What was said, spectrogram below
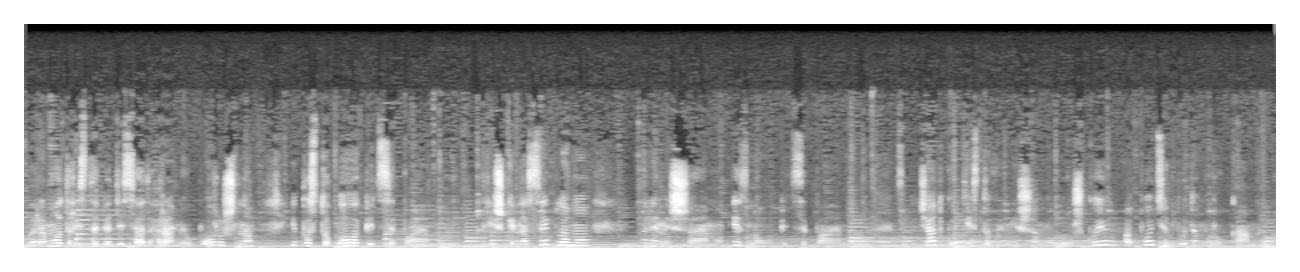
Беремо 350 грамів борошна і поступово підсипаємо. Трішки насиплемо, перемішаємо і знову підсипаємо. Спочатку тісто вимішуємо ложкою, а потім будемо руками.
